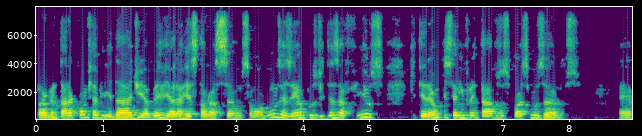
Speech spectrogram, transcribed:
para aumentar a confiabilidade e abreviar a restauração, são alguns exemplos de desafios que terão que ser enfrentados nos próximos anos. É,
